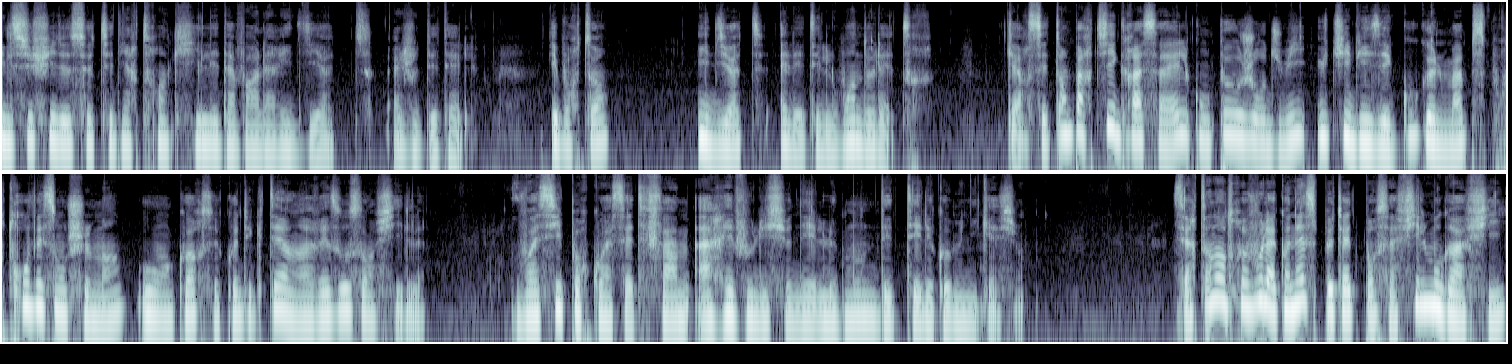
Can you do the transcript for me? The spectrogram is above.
Il suffit de se tenir tranquille et d'avoir l'air idiote, ajoutait-elle. Et pourtant, idiote, elle était loin de l'être. Car c'est en partie grâce à elle qu'on peut aujourd'hui utiliser Google Maps pour trouver son chemin ou encore se connecter à un réseau sans fil. Voici pourquoi cette femme a révolutionné le monde des télécommunications. Certains d'entre vous la connaissent peut-être pour sa filmographie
